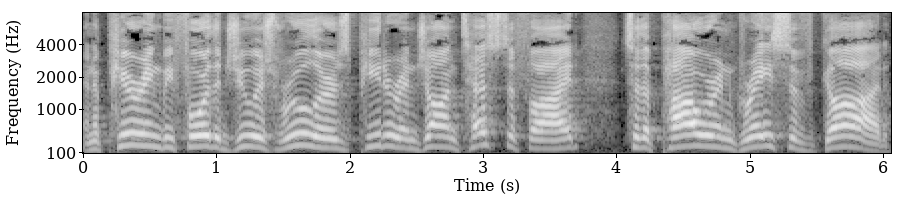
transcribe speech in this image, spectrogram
And appearing before the Jewish rulers, Peter and John testified to the power and grace of God,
